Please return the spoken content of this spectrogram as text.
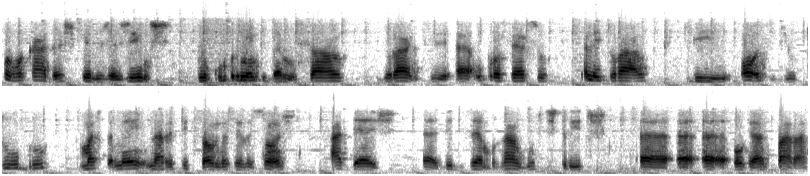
provocadas pelos agentes no cumprimento da missão durante uh, o processo eleitoral de 11 de outubro, mas também na repetição das eleições a 10 uh, de dezembro em alguns distritos, olhando para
